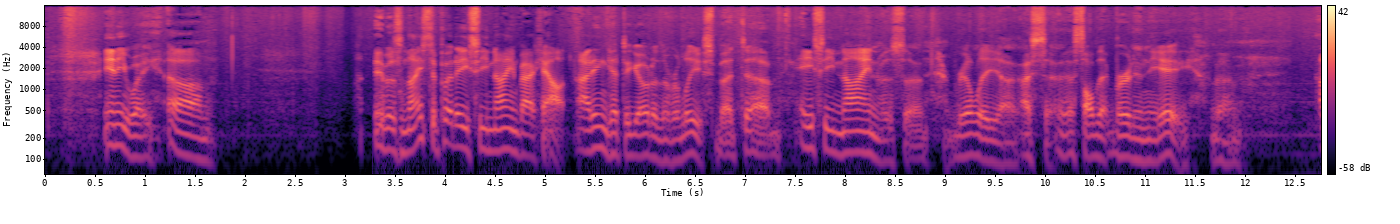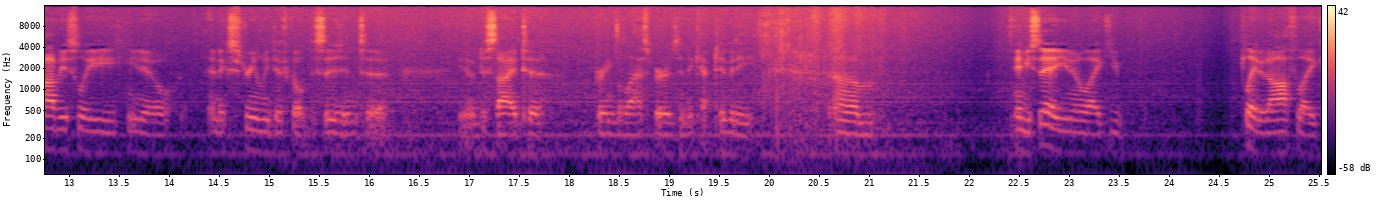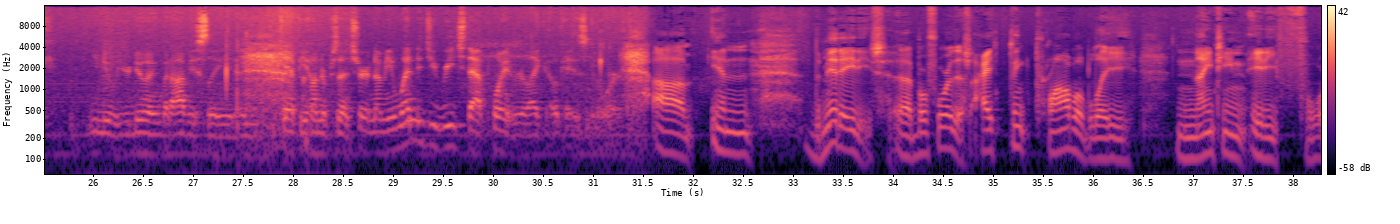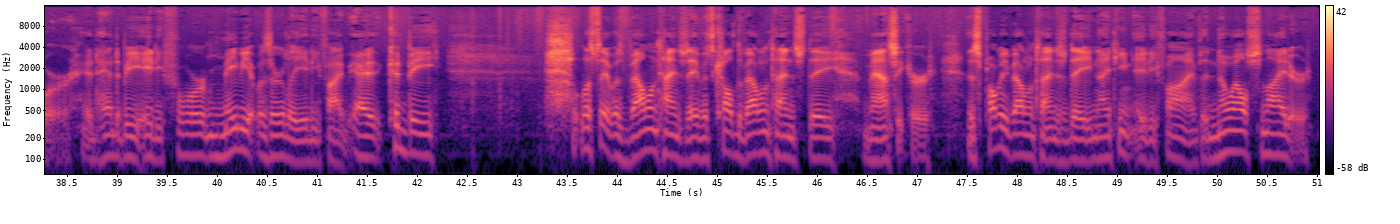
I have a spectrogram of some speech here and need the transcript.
anyway, um, it was nice to put AC9 back out. I didn't get to go to the release, but uh, AC9 was uh, really, uh, I, I, saw that bird in the egg. Um, Obviously, you know, an extremely difficult decision to, you know, decide to bring the last birds into captivity. Um, and you say, you know, like you played it off like you knew what you're doing, but obviously you, know, you can't be 100% sure. And I mean, when did you reach that point where you're like, okay, this is going to work? Um, in the mid 80s, uh, before this, I think probably 1984. It had to be 84. Maybe it was early 85. Uh, it could be let's say it was Valentine's Day. It was called the Valentine's Day Massacre. It's probably Valentine's Day 1985. And Noel Snyder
